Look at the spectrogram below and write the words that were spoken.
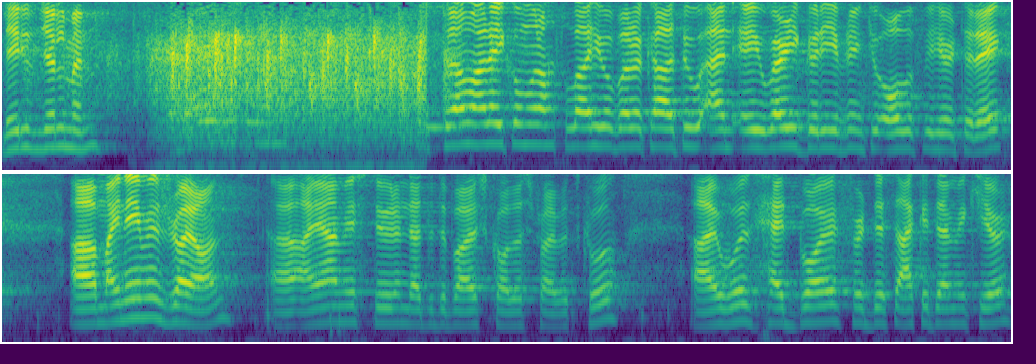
Ladies and gentlemen, Assalamu alaikum wa rahmatullahi wa barakatuh, and a very good evening to all of you here today. Uh, my name is Rayyan. Uh, I am a student at the Dubai Scholars Private School. I was head boy for this academic year,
